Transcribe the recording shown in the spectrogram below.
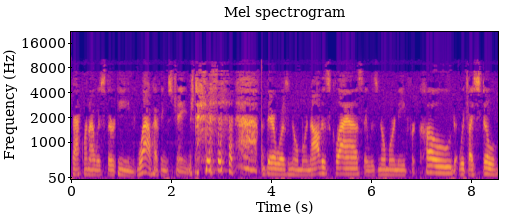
back when I was 13. Wow, have things changed. there was no more novice class. There was no more need for code, which I still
